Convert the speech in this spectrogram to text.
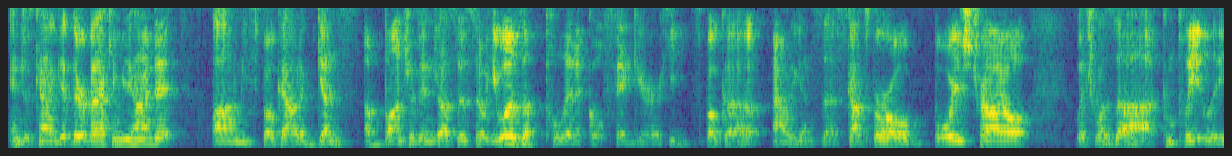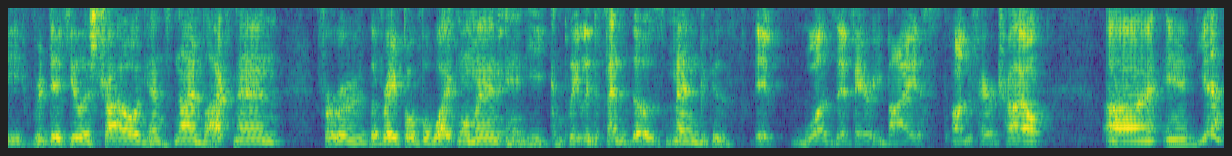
and just kind of get their backing behind it. Um, he spoke out against a bunch of injustice, so he was a political figure. He spoke uh, out against the Scottsboro boys trial, which was a completely ridiculous trial against nine black men for the rape of a white woman, and he completely defended those men because it was a very biased, unfair trial. Uh, and yeah,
